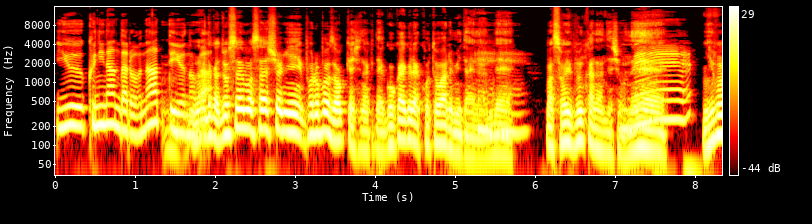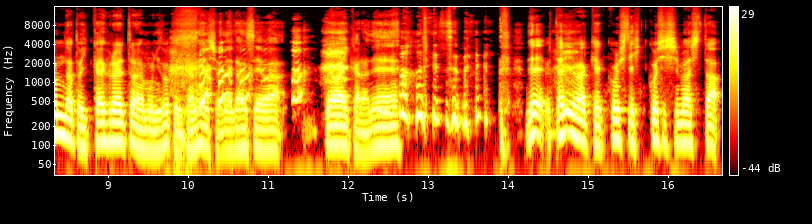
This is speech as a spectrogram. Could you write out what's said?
言う国なんだろうなっていうのが。うん、だから女性も最初にプロポーズ OK しなくて5回ぐらい断るみたいなんで、え、まあそういう文化なんでしょうね。ね日本だと1回振られたらもう二度と行かないでしょうね、男性は。やばいからね。そうですね。で、二人は結婚して引っ越ししました。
